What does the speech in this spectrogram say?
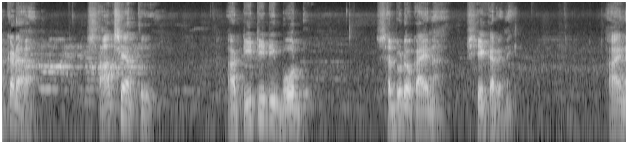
అక్కడ సాక్షాత్తు ఆ టీటీడీ బోర్డు సభ్యుడు ఒక ఆయన శేఖర్ అని. ఆయన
